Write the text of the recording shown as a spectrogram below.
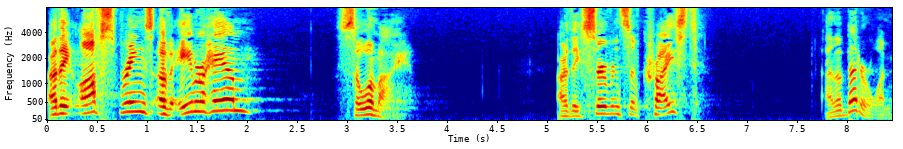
Are they offsprings of Abraham? So am I. Are they servants of Christ? I'm a better one.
